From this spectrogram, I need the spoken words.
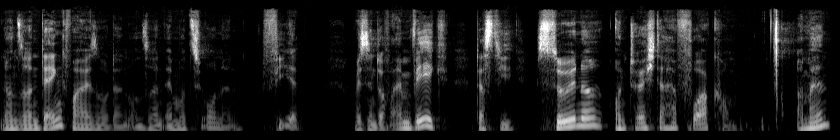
in unseren Denkweisen oder in unseren Emotionen? Viel. Wir sind auf einem Weg, dass die Söhne und Töchter hervorkommen. Amen.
